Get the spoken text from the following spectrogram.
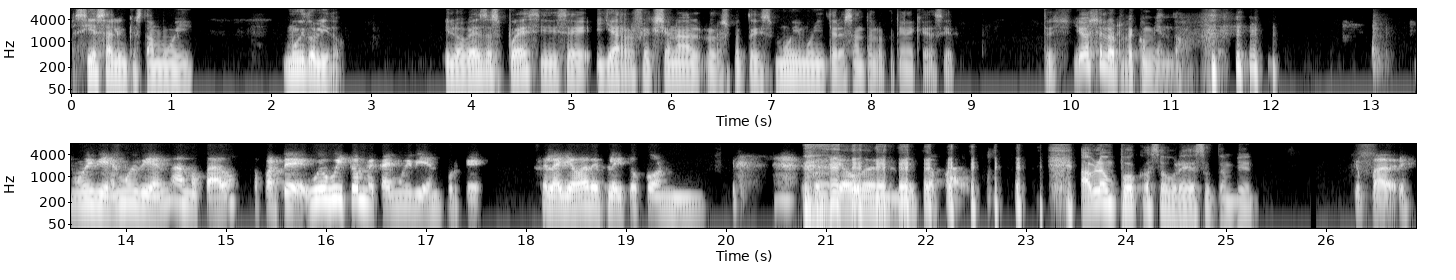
sí es alguien que está muy, muy dolido. Y lo ves después y dice, y ya reflexiona al respecto y es muy, muy interesante lo que tiene que decir yo se lo recomiendo. Muy bien, muy bien, anotado. Aparte, Will me cae muy bien porque se la lleva de pleito con, con Sheldon. Habla un poco sobre eso también. Qué padre.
